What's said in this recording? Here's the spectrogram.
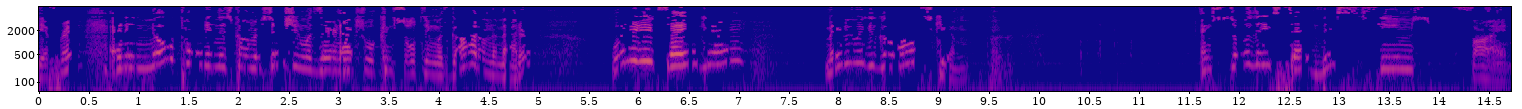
different. And in no point in this conversation was there an actual consulting with God on the matter. What did he say again? Maybe we could go ask him. And so they said, This seems fine.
